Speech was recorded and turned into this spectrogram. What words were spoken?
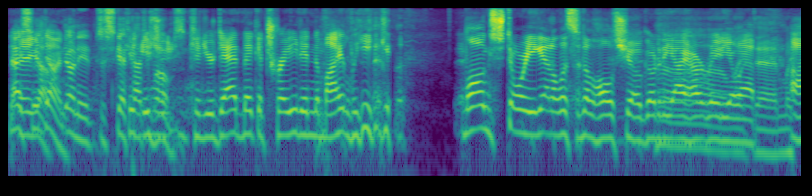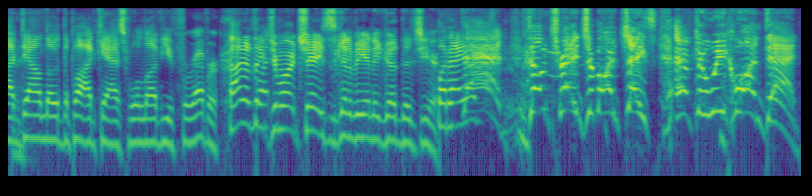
Nice, There you you're go. done. You don't need just get Can, Patrick is your- Mahomes. can your dad make a trade into my league? Long story. You got to listen to the whole show. Go to the iHeartRadio Oh, my app. dad, uh, download the podcast. We'll love you forever. I don't think Ja'Marr Chase is going to be any good this year. But I- Dad, don't trade Ja'Marr Chase after week one, Dad.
